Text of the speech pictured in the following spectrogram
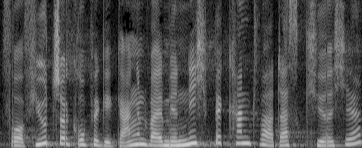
For Future Gruppe gegangen, weil mir nicht bekannt war, dass Kirche,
